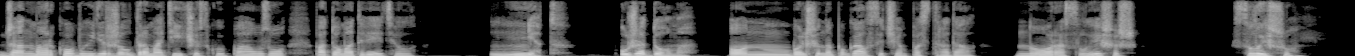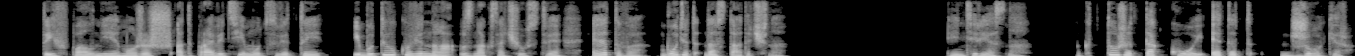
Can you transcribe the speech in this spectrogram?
Джан Марко выдержал драматическую паузу, потом ответил: "Нет, уже дома. Он больше напугался, чем пострадал. Нора, слышишь? Слышу. Ты вполне можешь отправить ему цветы и бутылку вина в знак сочувствия. Этого будет достаточно. Интересно, кто же такой этот Джокер?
